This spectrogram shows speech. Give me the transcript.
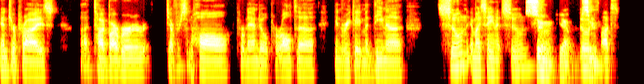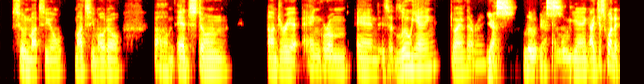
enterprise. Uh, Todd Barber, Jefferson Hall, Fernando Peralta, Enrique Medina. Soon, am I saying it soon? Soon, yeah. Soon, soon. Mats, soon Matsumoto, um, Ed Stone, Andrea Angrum, and is it Lu Yang? Do I have that right? Yes. Lu, yes. Yang. I just want to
